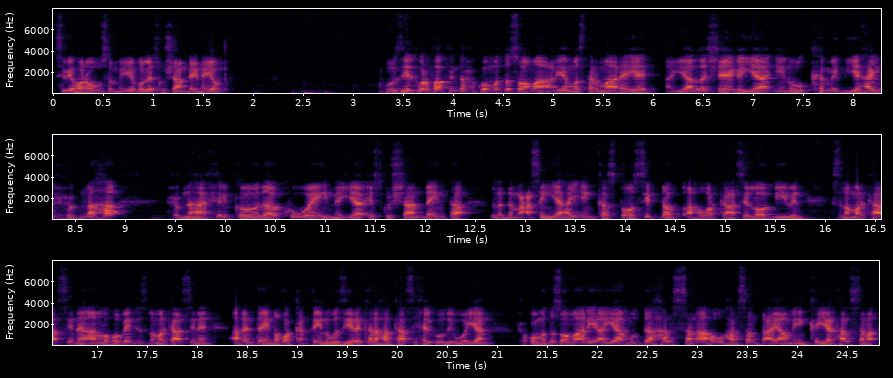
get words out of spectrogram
sidii hore uu sameeyeyba laysku shaandhaynayo wasiirka warfaafinta xukuumadda soomaaliya master maareye ayaa la sheegayaa inuu ka mid yahay xubnaha xubnaha xilkooda ku weynaya isku shaandhaynta la damacsan yahay inkastoo si dhab ah warkaasi loo dhiibin islamarkaasina aan la hubin islamarkaasina arrinta ay noqon karta in wasiiro kale halkaasi xilkooda weeyaan xukuumadda soomaaliya ayaa muddo hal sano ah u harsan tahay ama in ka yar hal sano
